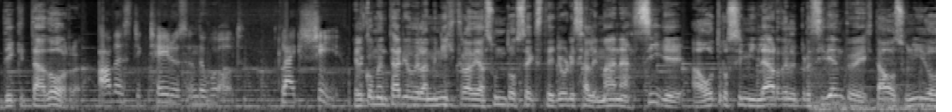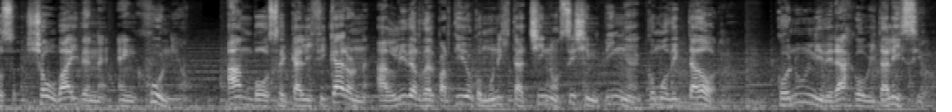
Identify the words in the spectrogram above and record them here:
dictador. El comentario de la ministra de Asuntos Exteriores alemana sigue a otro similar del presidente de Estados Unidos, Joe Biden, en junio. Ambos calificaron al líder del Partido Comunista Chino Xi Jinping como dictador con un liderazgo vitalicio,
